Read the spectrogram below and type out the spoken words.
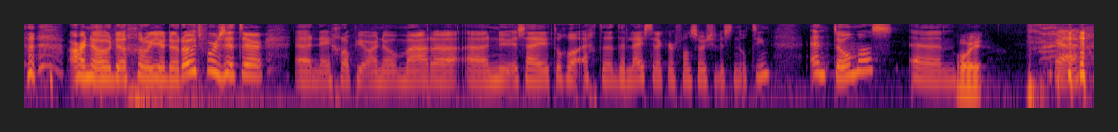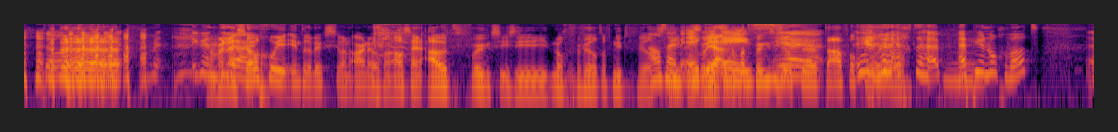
Arno de groeierde roodvoorzitter. Nee, grapje Arno, maar nu is hij toch wel echt de lijsttrekker van Socialisten 010. En Thomas. ehm, Hoi. Ja, ik ben, Ja, maar na zo'n goede introductie van Arno, van al zijn oud-functies die hij nog vervult of niet vervult. Al zijn wil jij nog wat functies Ja, op de tafel gooien? Echt, heb, heb je nog wat? Eh,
